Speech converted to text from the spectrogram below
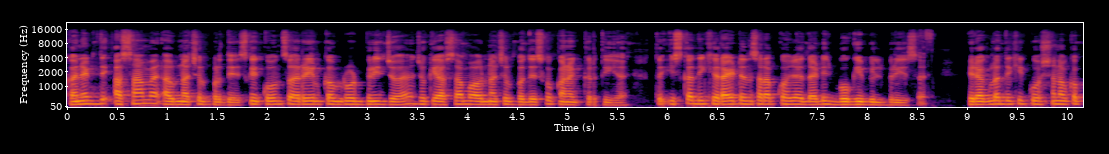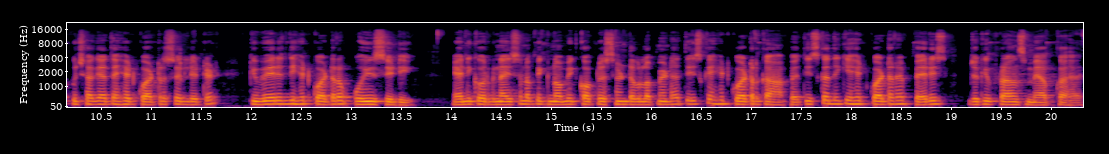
connect the Assam and Arunachal Pradesh कि कौन सा रेल कम रोड ब्रिज जो है, जो कि असम और अरुणाचल प्रदेश को कनेक्ट करती है? तो इसका देखिए राइट आंसर आपका हो जाए दैट इज़ बोगी बिल ब्रिज है। फिर अगला देखिए क्वेश्चन आपका पूछा गया था हेडक्वार्टर से रिलेटेड कि where is the headquarter of OECD यानी कि organisation of economic cooperation development है तो इसका हेडक्वार्टर कहाँ पे है? तो इसका देखिए हेडक्वार्टर है पेरिस, जो कि फ्रांस में आपका है।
